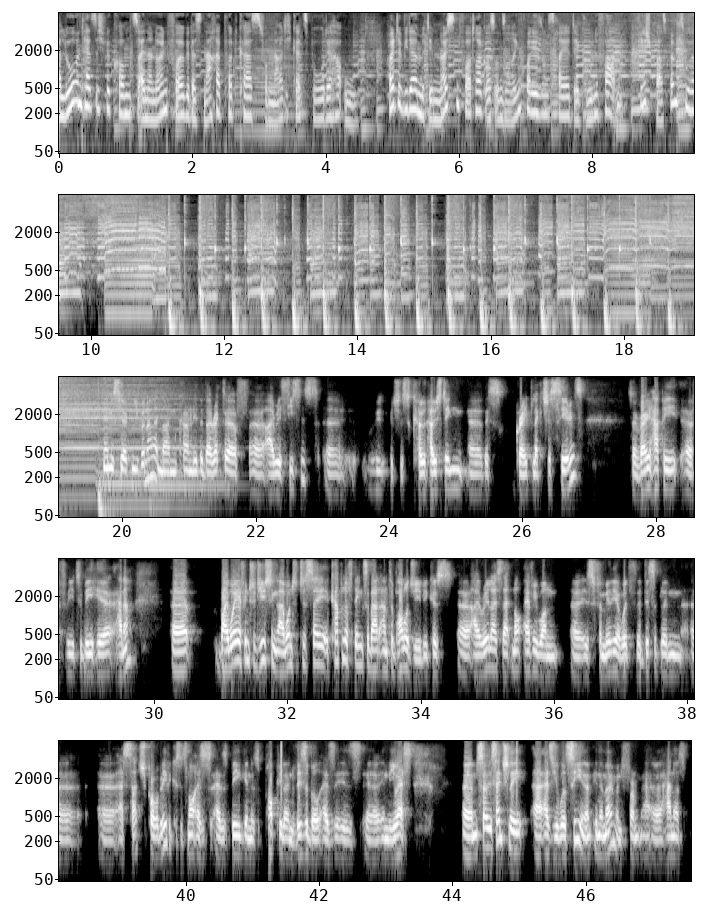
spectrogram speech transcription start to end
Hallo und herzlich willkommen zu einer neuen Folge des Nachher-Podcasts vom Nachhaltigkeitsbüro der HU. Heute wieder mit dem neuesten Vortrag aus unserer Ringvorlesungsreihe Der grüne Faden. Viel Spaß beim Zuhören! My name is Jörg Niewener, and I'm currently the director of uh, IRIS Thesis, uh, which is co-hosting uh, this great lecture series. So very happy uh, for you to be here, Hannah. Uh, by way of introducing, I wanted to say a couple of things about anthropology because uh, I realize that not everyone uh, is familiar with the discipline uh, uh, as such, probably because it's not as, as big and as popular and visible as it is in the US. Um, so essentially, as you will see in a, in a moment from Hannah's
